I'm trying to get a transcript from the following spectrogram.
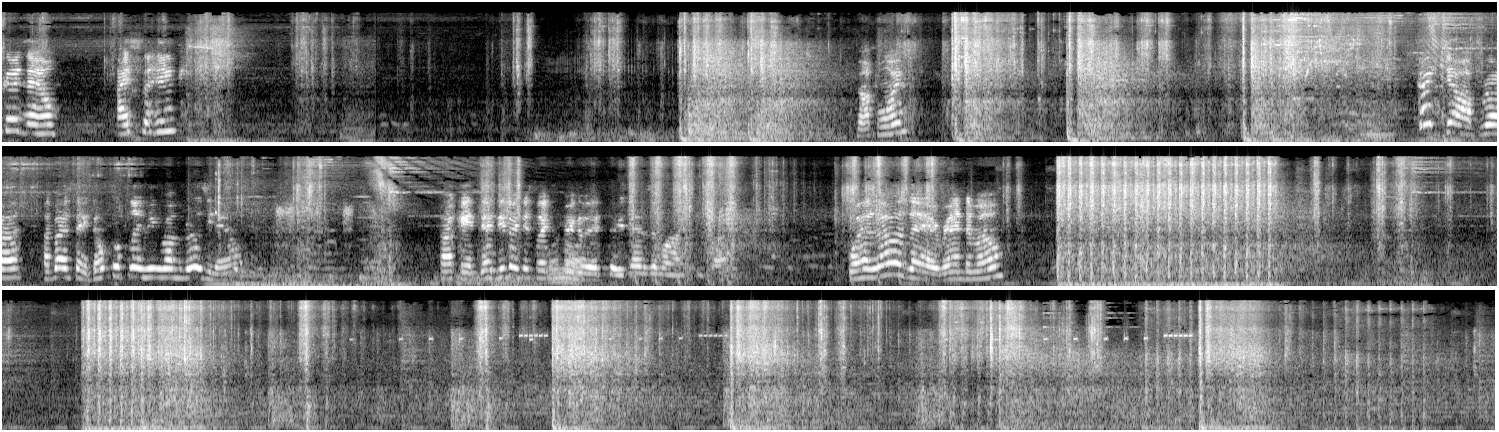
Good now. I think. Not one. Good job, bruh. I was about to say, don't go playing me around the rosy now. Okay, th these are just like regular things. Them are. Well, hello there, Randomo.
